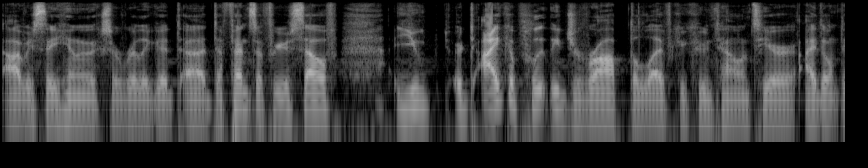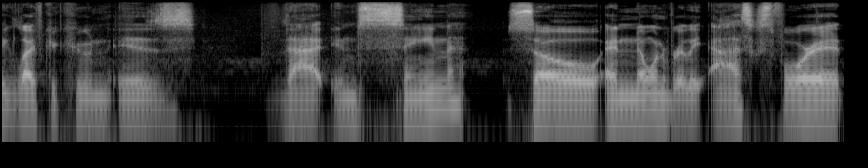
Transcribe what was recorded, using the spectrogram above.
Obviously, healing elixir really good uh, defensive for yourself. You, I completely dropped the life cocoon talents here. I don't think life cocoon is that insane so and no one really asks for it.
